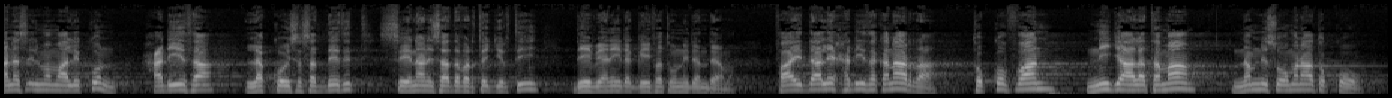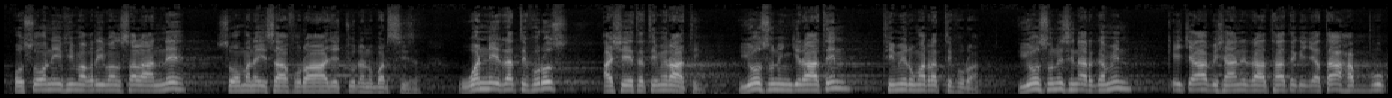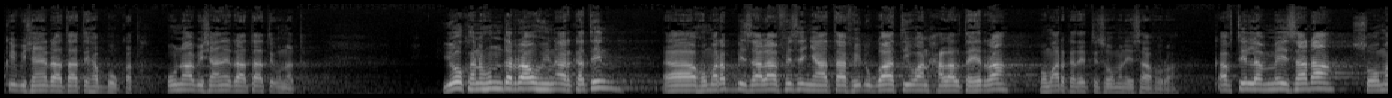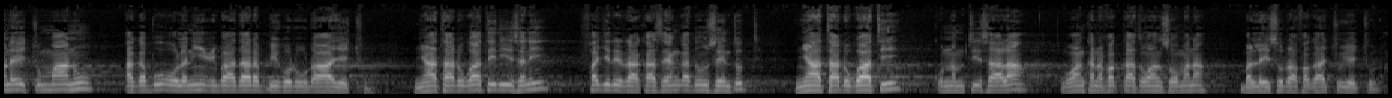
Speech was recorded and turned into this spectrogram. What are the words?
anas ilma maalik kun hadiisa lakkooysa saddeetitti seenaan isaa dabartee jirti deebi'anii dhaggeeffatuun ni danda'ama. Faayidaalee hadiisa kanaarraa tokkoffaan ni jaalatamaa namni soomanaa tokko osoonii fi maqriiban salaanne soomana isaa furaa jechuudha nu barsiisa. Wanni irratti furus asheeta timiraati. Yoo sun hin jiraatin timiruma irratti fura. Yoo sunis hin argamin qicaa bishaan irraa taate qicataa habbuuqqi bishaan irraa taate habbuuqqata unaa bishaan irraa taate unata yoo kana hundarraa hin arkatin homa rabbi isaa laaffise nyaataa fi dhugaatii waan halaal ta'erraa homa arkatetti soomana isaa fura qabtiin lammee isaadha soomana jechummaanuu agabuu oolanii ibaadaa rabbii godhuudha jechuun nyaataa dhugaatii dhiisanii fajri irraa kaasee hanga aduun seentutti nyaataa dhugaatii qunnamtii saalaa waan kana fakkaatu waan soomana balleessurraa fagaachuu jechuudha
